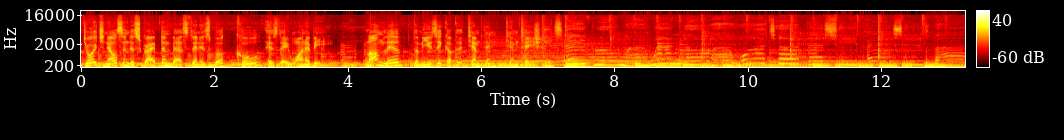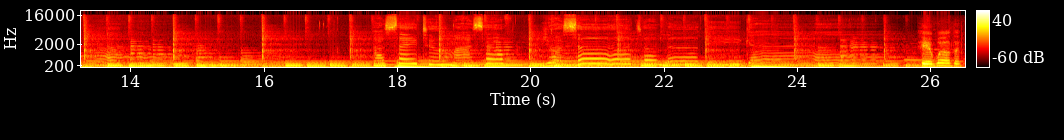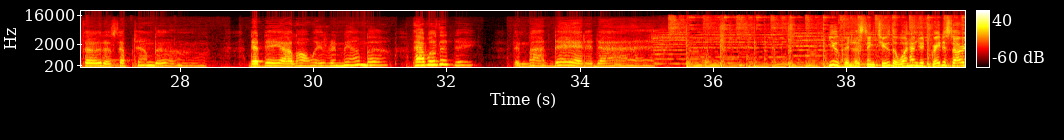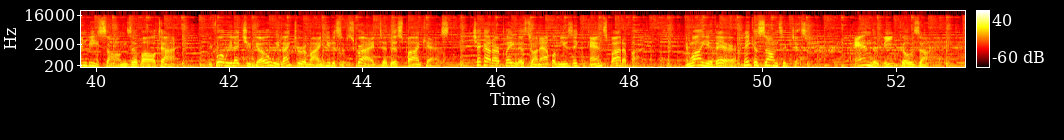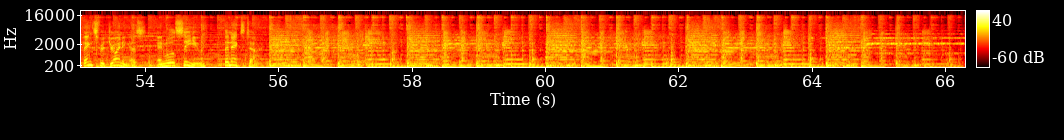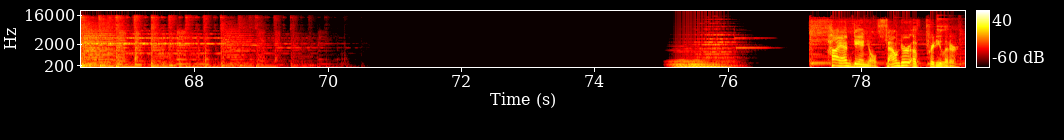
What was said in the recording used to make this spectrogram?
George Nelson described them best in his book Cool as They Wanna Be. Long live the music of the Temptin' Temptations. It was the 3rd of September. That day I'll always remember. That was the day that my daddy died. You've been listening to the 100 greatest R&B songs of all time. Before we let you go, we'd like to remind you to subscribe to this podcast. Check out our playlist on Apple Music and Spotify. And while you're there, make a song suggestion. And the beat goes on. Thanks for joining us, and we'll see you the next time. Hi, I'm Daniel, founder of Pretty Litter.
